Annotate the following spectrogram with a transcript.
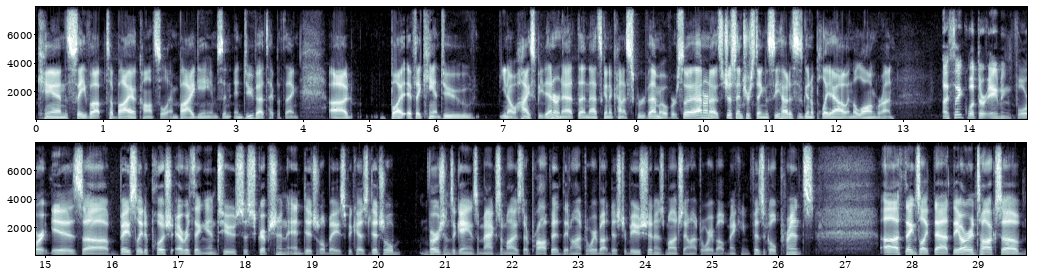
can save up to buy a console and buy games and, and do that type of thing. Uh, but if they can't do, you know, high speed internet, then that's going to kind of screw them over. So I don't know. It's just interesting to see how this is going to play out in the long run. I think what they're aiming for is uh, basically to push everything into subscription and digital base because digital versions of games maximize their profit. They don't have to worry about distribution as much. They don't have to worry about making physical prints, uh, things like that. They are in talks of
